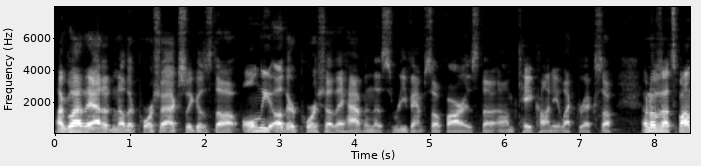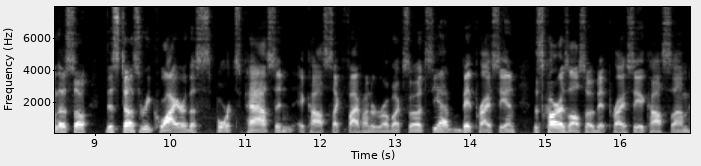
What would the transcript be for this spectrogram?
I'm glad they added another Porsche actually because the only other Porsche they have in this revamp so far is the um, Taycan Electric. So I don't know if that's spawned this. So this does require the sports pass and it costs like 500 Robux. So it's yeah a bit pricey and this car is also a bit pricey. It costs um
